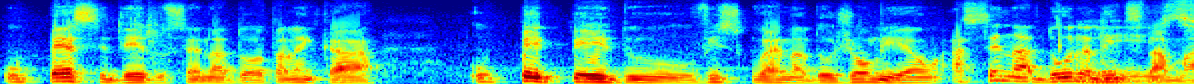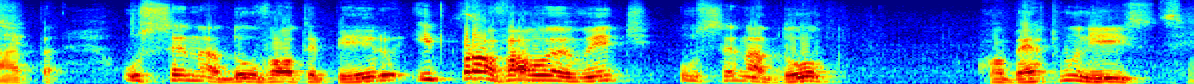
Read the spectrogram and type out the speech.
o PSD do senador Alencar, o PP do vice-governador João Leão, a senadora Lindes da Mata, o senador Walter Pinheiro e provavelmente o senador Roberto Muniz. Sim.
